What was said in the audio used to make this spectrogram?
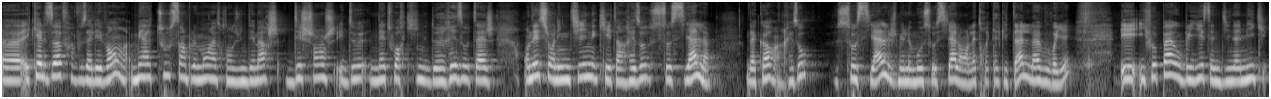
euh, et quelles offres vous allez vendre, mais à tout simplement être dans une démarche d'échange et de networking, de réseautage. On est sur LinkedIn qui est un réseau social. d'accord Un réseau social, je mets le mot social en lettres capitales, là, vous voyez. Et il faut pas oublier cette dynamique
